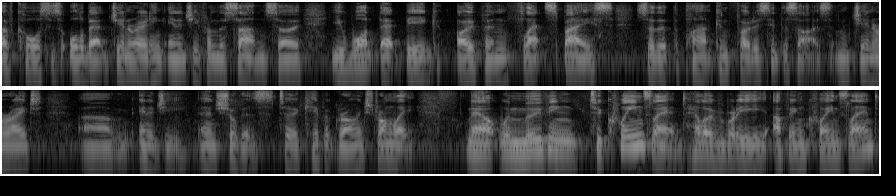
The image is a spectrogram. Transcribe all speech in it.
of course, is all about generating energy from the sun. So you want that big, open, flat space so that the plant can photosynthesize and generate um, energy and sugars to keep it growing strongly. Now we're moving to Queensland. Hello, everybody up in Queensland.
